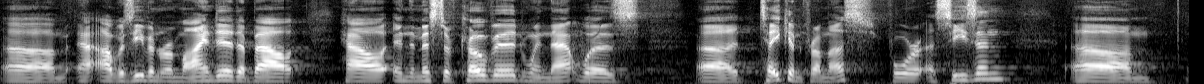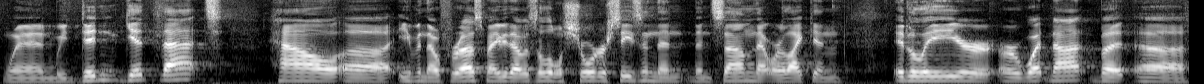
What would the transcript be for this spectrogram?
Um, I was even reminded about how, in the midst of COVID, when that was uh, taken from us for a season, um, when we didn't get that, how, uh, even though for us maybe that was a little shorter season than, than some that were like in Italy or, or whatnot, but uh,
